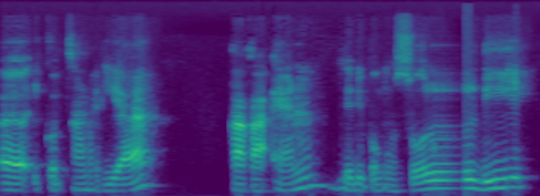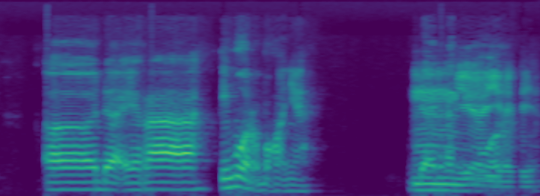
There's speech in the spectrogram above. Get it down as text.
eh, ikut sama dia KKN jadi pengusul di eh, daerah timur pokoknya. Daerah hmm, timur. iya, iya.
